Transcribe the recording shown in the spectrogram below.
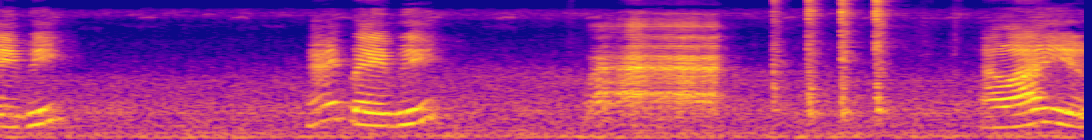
Baby. Hi, baby. How are you?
